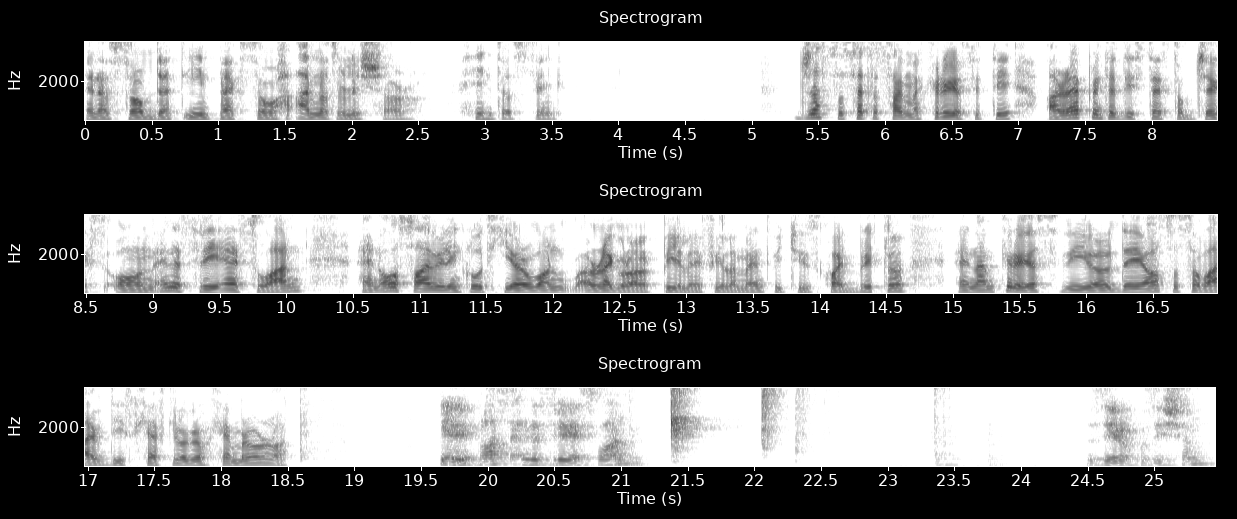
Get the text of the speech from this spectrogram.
and absorbed that impact, so I'm not really sure. Interesting. Just to satisfy my curiosity, I reprinted these test objects on Ender 3 S1 and also I will include here one regular PLA filament which is quite brittle and I'm curious will they also survive this half kilogram hammer or not. PLA Plus and the 3S1. Zero position.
